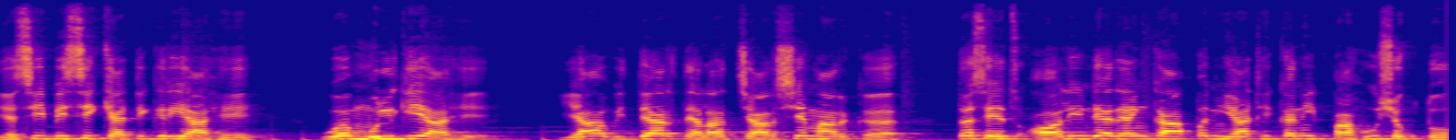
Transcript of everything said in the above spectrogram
S C B C category आहे व मुलगी आहे. या विद्यार्थ्याला चारशे मार्क तसेच ऑल इंडिया रँक आपण या ठिकाणी पाहू शकतो.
